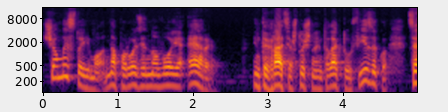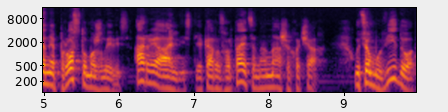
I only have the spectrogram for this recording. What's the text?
що ми стоїмо на порозі нової ери. Інтеграція штучного інтелекту у фізику це не просто можливість, а реальність, яка розгортається на наших очах. У цьому відео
